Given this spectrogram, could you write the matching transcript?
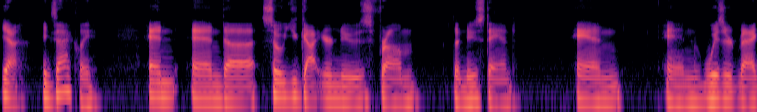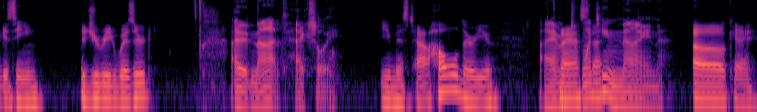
yeah, exactly. And and uh, so you got your news from the newsstand and and Wizard magazine. Did you read Wizard? I did not actually. You missed out. How old are you? I am I 29. Oh, okay.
